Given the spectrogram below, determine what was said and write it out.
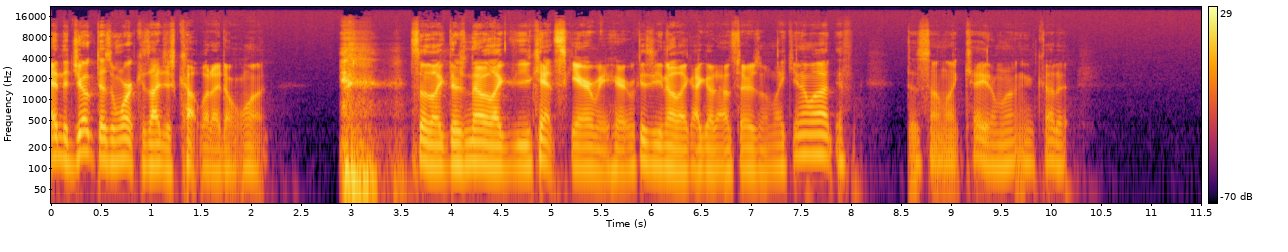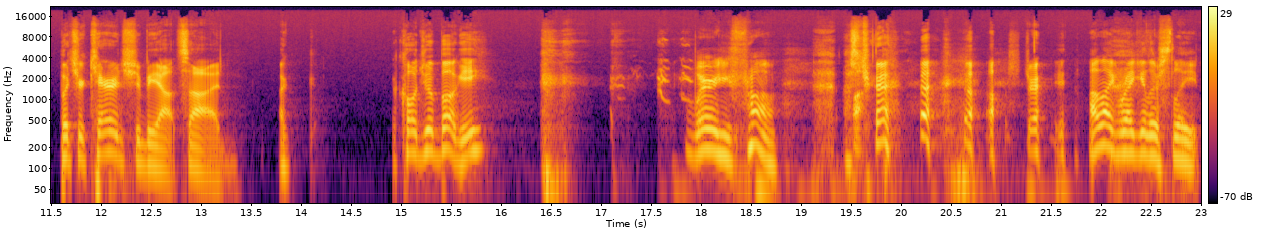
And the joke doesn't work because I just cut what I don't want. so like there's no like you can't scare me here because you know like I go downstairs and I'm like, you know what? If it does sound like Kate, I'm not gonna cut it. But your carriage should be outside. I, I called you a buggy. Where are you from? Australia. Australia. I like regular sleep.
